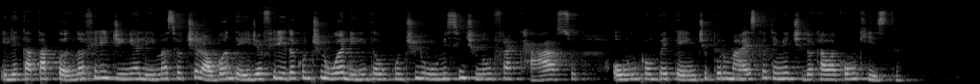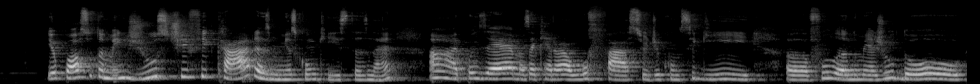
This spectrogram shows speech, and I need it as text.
Ele tá tapando a feridinha ali, mas se eu tirar o band-aid, a ferida continua ali, então eu continuo me sentindo um fracasso ou incompetente, por mais que eu tenha tido aquela conquista eu posso também justificar as minhas conquistas, né? Ah, pois é, mas é que era algo fácil de conseguir, uh, fulano me ajudou,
